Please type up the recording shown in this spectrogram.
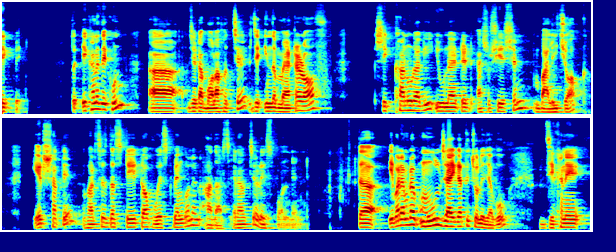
দেখবে। তো এখানে দেখুন যেটা বলা হচ্ছে যে ইন দ্য ম্যাটার অফ শিক্ষানুরাগী ইউনাইটেড অ্যাসোসিয়েশন বালিচক এর সাথে versus the state of West Bengal and others এরা হচ্ছে রেসপন্ডেন্ট তা এবারে আমরা মূল জায়গাতে চলে যাব, যেখানে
